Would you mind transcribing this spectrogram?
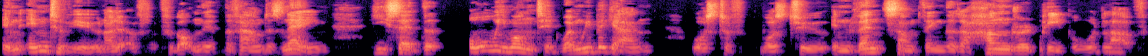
in interview, and I've forgotten the, the founder's name, he said that all we wanted when we began was to was to invent something that a hundred people would love.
